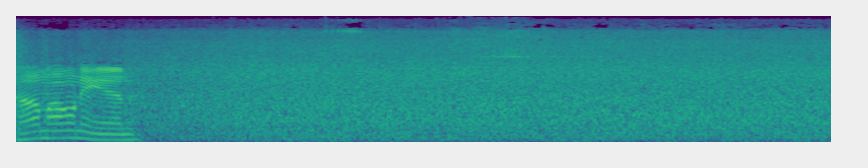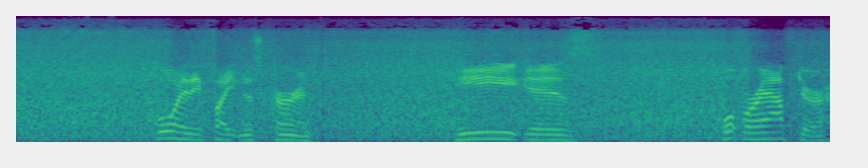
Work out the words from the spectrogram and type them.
Come on in. Boy, they fight in this current. He is what we're after.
